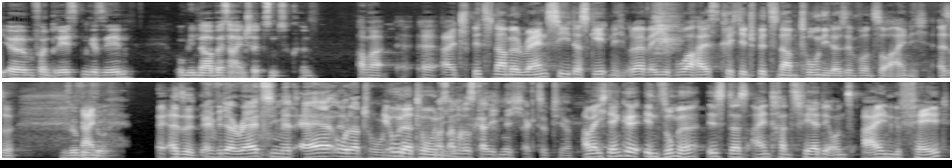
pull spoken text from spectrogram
äh, von Dresden gesehen, um ihn da besser einschätzen zu können. Aber äh, als Spitzname Rancy, das geht nicht, oder? Wer Jeboa heißt, kriegt den Spitznamen Toni, da sind wir uns doch einig. Also, Sowieso. nein. Also, Entweder Rancy mit Ä oder Toni. Oder Toni. Was anderes kann ich nicht akzeptieren. aber ich denke, in Summe ist das ein Transfer, der uns allen gefällt.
